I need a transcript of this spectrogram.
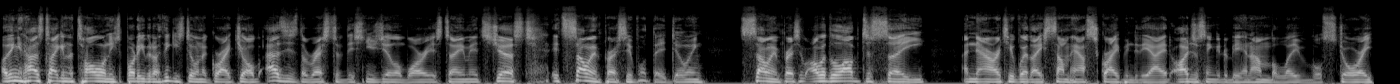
I think it has taken a toll on his body, but I think he's doing a great job, as is the rest of this New Zealand Warriors team. It's just, it's so impressive what they're doing. So impressive. I would love to see a narrative where they somehow scrape into the eight. I just think it'd be an unbelievable story.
